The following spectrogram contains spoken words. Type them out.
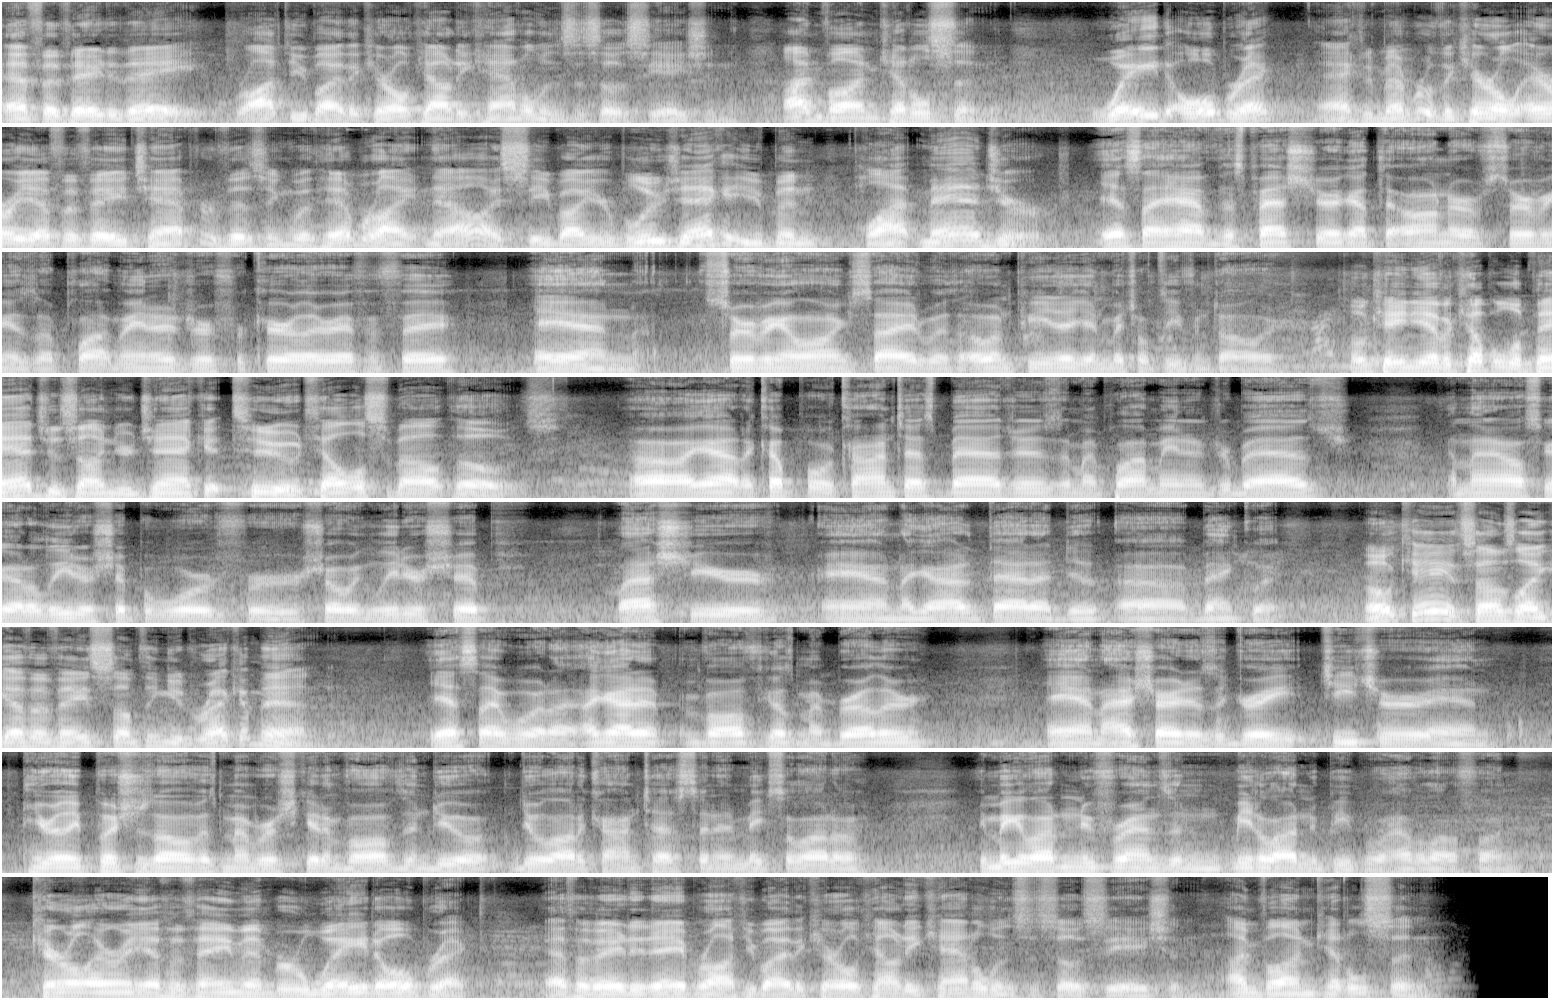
FFA Today, brought to you by the Carroll County Cattlemen's Association. I'm Vaughn Kettleson. Wade Olbrecht, active member of the Carroll Area FFA chapter, visiting with him right now. I see by your blue jacket you've been plot manager. Yes, I have. This past year, I got the honor of serving as a plot manager for Carroll Area FFA and serving alongside with Owen Pedig and Mitchell Tiefenthaler. Okay, and you have a couple of badges on your jacket too. Tell us about those. Uh, I got a couple of contest badges and my plot manager badge, and then I also got a leadership award for showing leadership last year, and I got that at uh, banquet. Okay, it sounds like FFA is something you'd recommend. Yes, I would. I, I got it involved because of my brother, and Ashard is a great teacher, and he really pushes all of his members to get involved and do do a lot of contests, and it makes a lot of you make a lot of new friends and meet a lot of new people, have a lot of fun. Carroll Area FFA member Wade Olbrecht. FFA Today brought to you by the Carroll County Cattlemen's Association. I'm Vaughn Kettleson.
